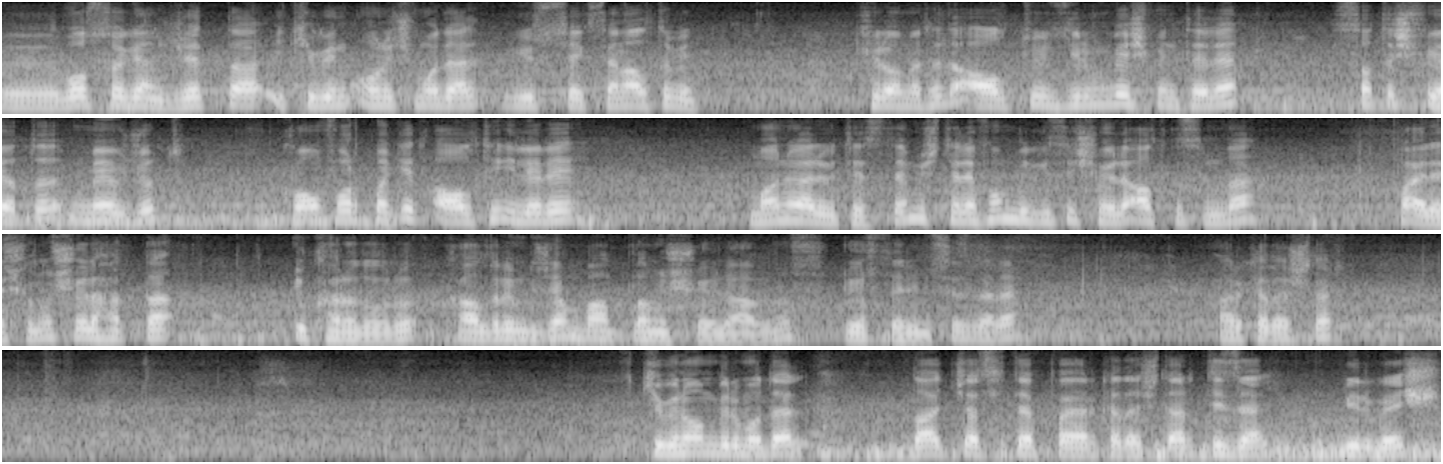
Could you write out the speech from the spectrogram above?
Ee, Volkswagen Jetta 2013 model 186 bin kilometrede 625 bin TL satış fiyatı mevcut. Konfor paket 6 ileri manuel vites demiş. Telefon bilgisi şöyle alt kısımda paylaşılmış. Şöyle hatta yukarı doğru kaldırayım diyeceğim. Bantlamış şöyle abimiz. Göstereyim sizlere. Arkadaşlar. 2011 model Dacia Stepway arkadaşlar. Dizel 1.5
